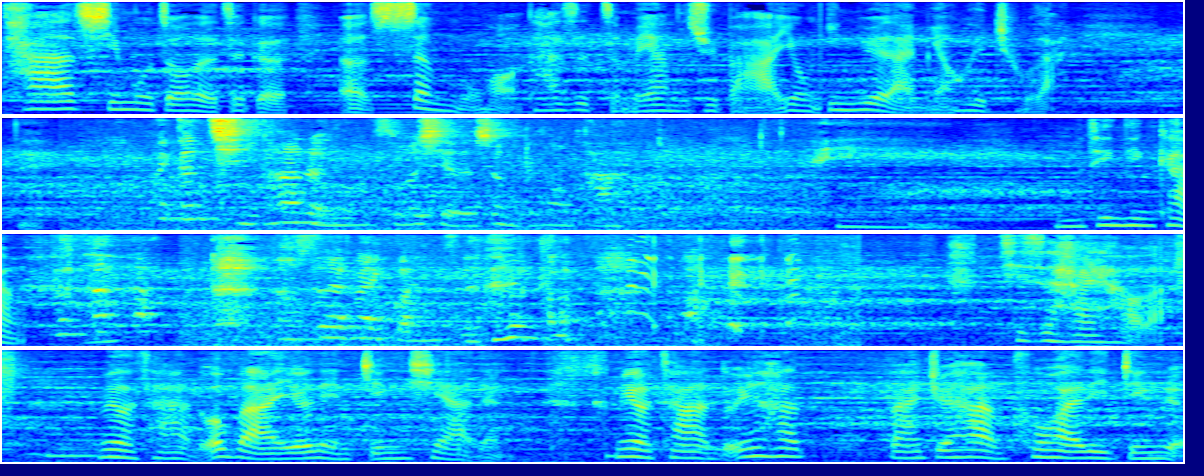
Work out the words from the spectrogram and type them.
他心目中的这个呃圣母哦，他是怎么样子去把它用音乐来描绘出来？对，会跟其他人所写的圣母像差很多吗？嘿，我们听听看。老师在卖关子。其实还好啦，没有差很多。我本来有点惊吓的，没有差很多，因为他本来觉得他很破坏力惊人。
